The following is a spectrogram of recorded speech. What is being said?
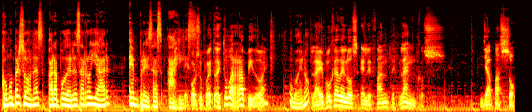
como personas para poder desarrollar empresas ágiles? Por supuesto, esto va rápido, ¿eh? Bueno. La época de los elefantes blancos ya pasó.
